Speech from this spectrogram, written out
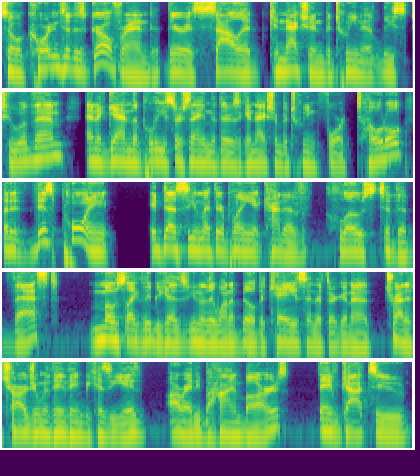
So, according to this girlfriend, there is solid connection between at least two of them. And again, the police are saying that there's a connection between four total. But at this point, it does seem like they're playing it kind of close to the vest, most likely because, you know, they want to build a case. And if they're going to try to charge him with anything because he is already behind bars, they've got to, you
